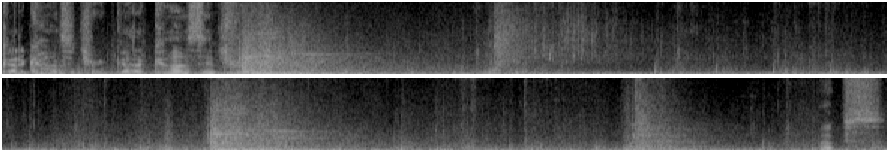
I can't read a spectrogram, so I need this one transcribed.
Gotta concentrate, gotta concentrate. Whoops.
